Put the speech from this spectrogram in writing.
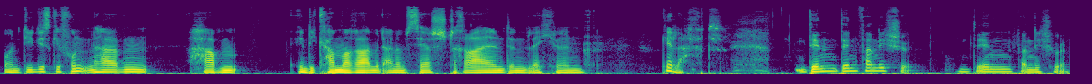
Und die, die es gefunden haben, haben in die Kamera mit einem sehr strahlenden Lächeln gelacht. Den, den fand ich schön. Den fand ich schön.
